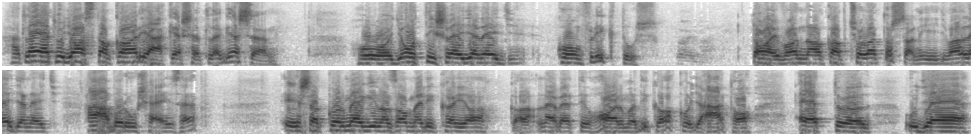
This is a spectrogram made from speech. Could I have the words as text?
hát lehet hogy azt akarják esetlegesen hogy ott is legyen egy konfliktus? Tajvannal kapcsolatosan így van legyen egy háborús helyzet és akkor megint az amerikaiak a nevető harmadikak hogy hát ha ettől ugye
